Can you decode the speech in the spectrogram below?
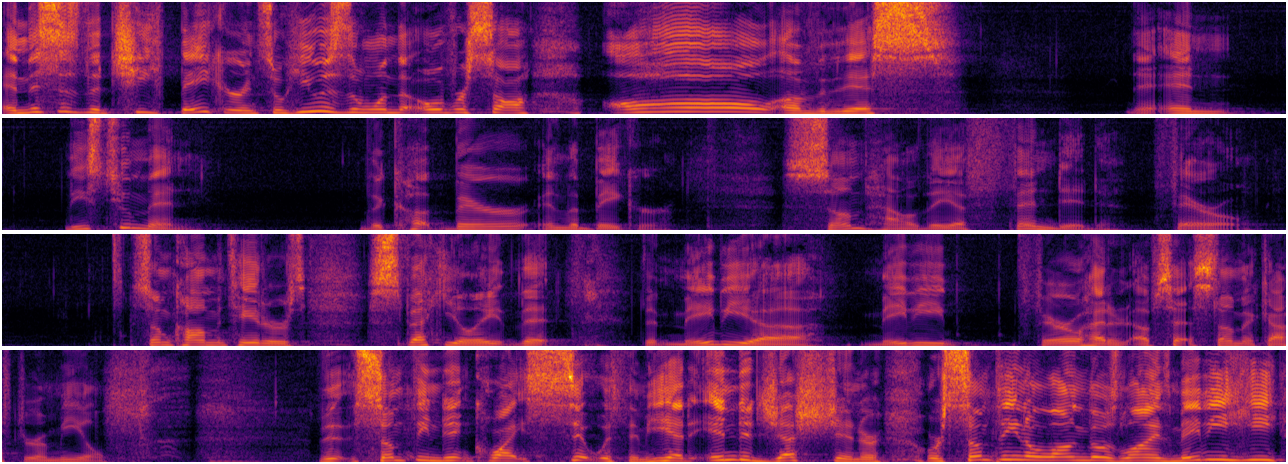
And this is the chief baker. And so he was the one that oversaw all of this. And these two men, the cupbearer and the baker, somehow they offended Pharaoh. Some commentators speculate that, that maybe, uh, maybe Pharaoh had an upset stomach after a meal. that something didn't quite sit with him. He had indigestion or, or something along those lines. Maybe he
